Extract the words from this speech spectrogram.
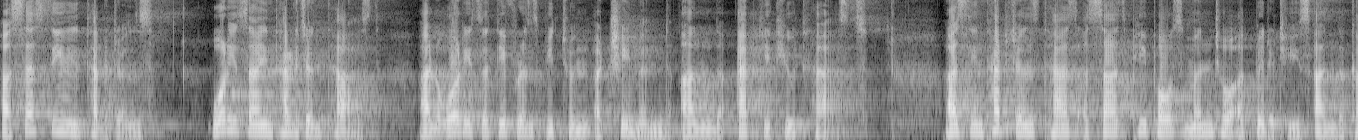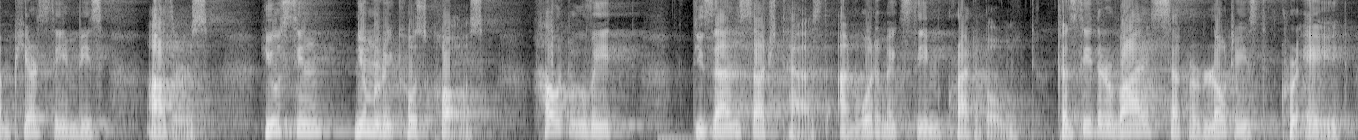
Assessing intelligence. What is an intelligence test? And what is the difference between achievement and aptitude tests? As intelligence tests assess people's mental abilities and compares them with others using numerical scores. How do we design such tests and what makes them credible? Consider why psychologists create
